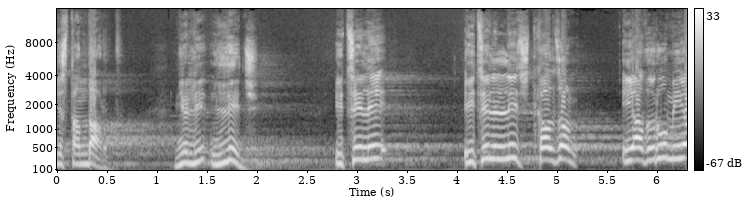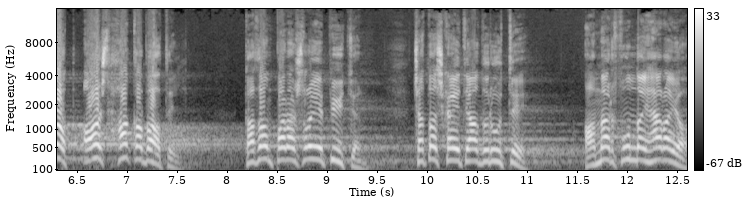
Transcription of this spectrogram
një standard. Një ligj i cili i cili ligj të kallzon i adhurumi jot, a është hak apo batil? Ka thon parashtroje pyetjen. Qata çka je ti adhuru ti? A merr fund ndonjëherë a jo?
